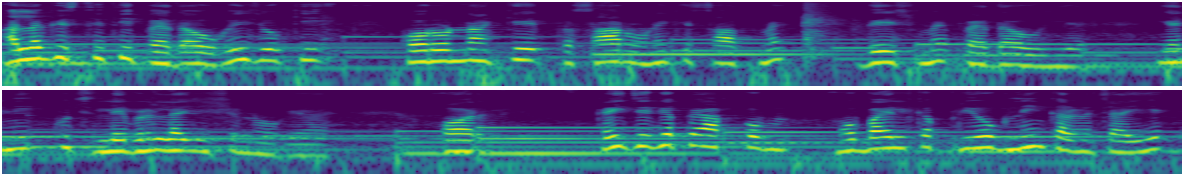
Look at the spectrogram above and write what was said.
अलग स्थिति पैदा हो गई जो कि कोरोना के प्रसार होने के साथ में देश में पैदा हुई है। यानी कुछ लिबरलाइजेशन हो गया है। और कई जगह पे आपको मोबाइल का प्रयोग नहीं करना चाहिए।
